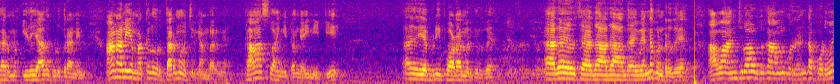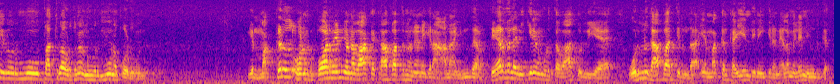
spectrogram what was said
கர்மம் இதையாவது கொடுக்குறானேன்னு ஆனாலே மக்கள் ஒரு தர்மம் வச்சுருக்கான் பாருங்கள் காசு வாங்கிட்டோம் கை நீட்டி. அது எப்படி போடாமல் இருக்கிறது? அதை அதை அதை அதை என்ன பண்ணுறது அவன் அஞ்சு ரூபா கொடுத்துருக்கான் அவனுக்கு ஒரு ரெண்டை போடுவான் இவன் ஒரு மூ பத்து ரூபா கொடுத்துருக்கான் அவனுக்கு ஒரு மூணை போடுவான் என் மக்கள் உனக்கு போடுறேன்னு சொன்ன வாக்கை காப்பாற்றணும்னு நினைக்கிறான். ஆனால் இந்த தேர்தலில் நிற்கிறவன் கொடுத்த வாக்குறுதியை ஒன்று காப்பாற்றிருந்தா என் மக்கள் கையேந்தி நிற்கிற நிலமையில நின்றுக்காது.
